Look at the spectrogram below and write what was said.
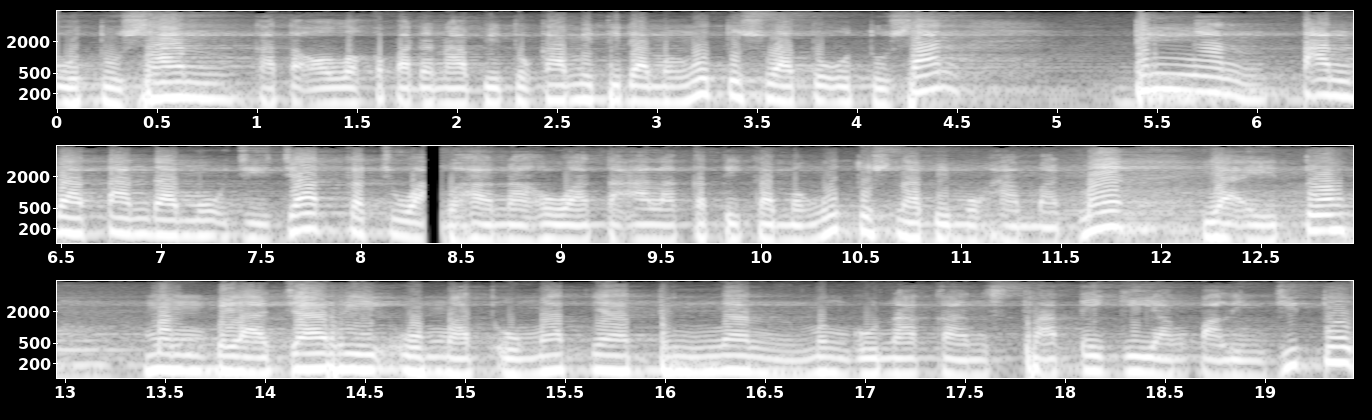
utusan kata Allah kepada nabi itu kami tidak mengutus suatu utusan dengan tanda-tanda mukjizat kecuali Subhanahu wa taala ketika mengutus Nabi Muhammad mah yaitu mempelajari umat-umatnya dengan menggunakan strategi yang paling jitu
